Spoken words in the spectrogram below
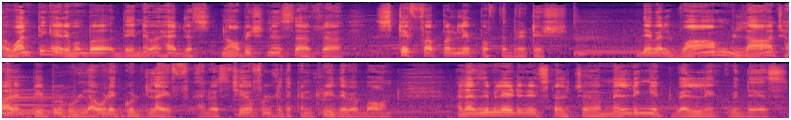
Uh, one thing I remember, they never had the snobbishness or uh, stiff upper lip of the British. They were warm, large hearted people who loved a good life and was cheerful to the country they were born and assimilated its culture, melding it well in, with theirs.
